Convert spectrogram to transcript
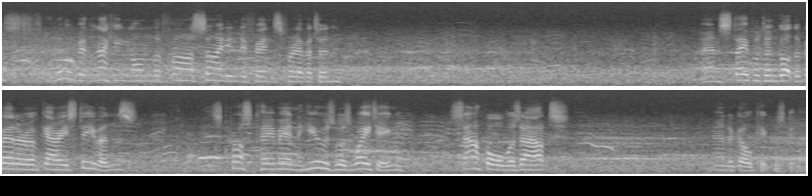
Just a little bit lacking on the far side in defence for Everton. And Stapleton got the better of Gary Stevens. His cross came in, Hughes was waiting, Southall was out and a goal kick was given.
